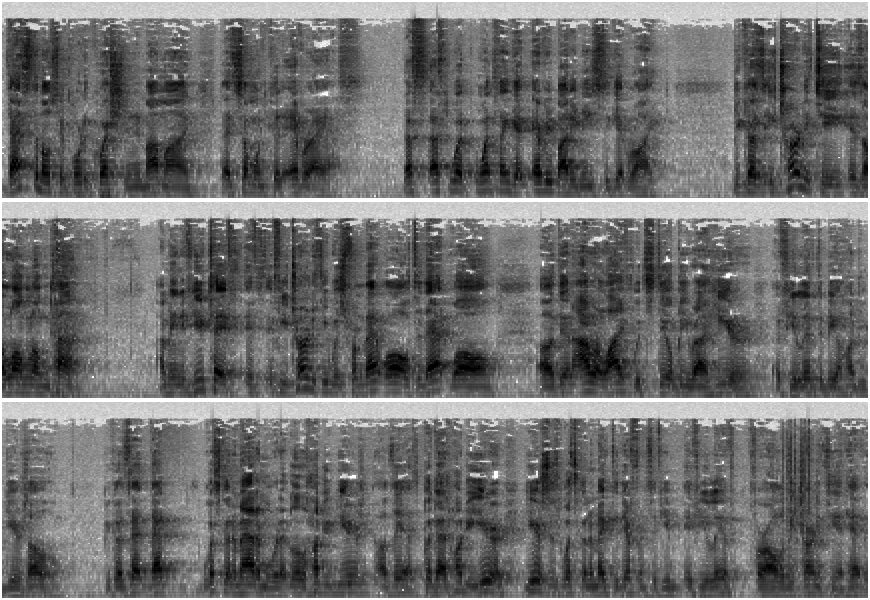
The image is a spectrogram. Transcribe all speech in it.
that's the most important question in my mind that someone could ever ask. That's, that's what one thing that everybody needs to get right. Because eternity is a long, long time. I mean, if you take if, if eternity was from that wall to that wall, uh, then our life would still be right here if you lived to be 100 years old. Because that, that what's going to matter more, that little 100 years of this. But that 100 year, years is what's going to make the difference if you, if you live for all of eternity in heaven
